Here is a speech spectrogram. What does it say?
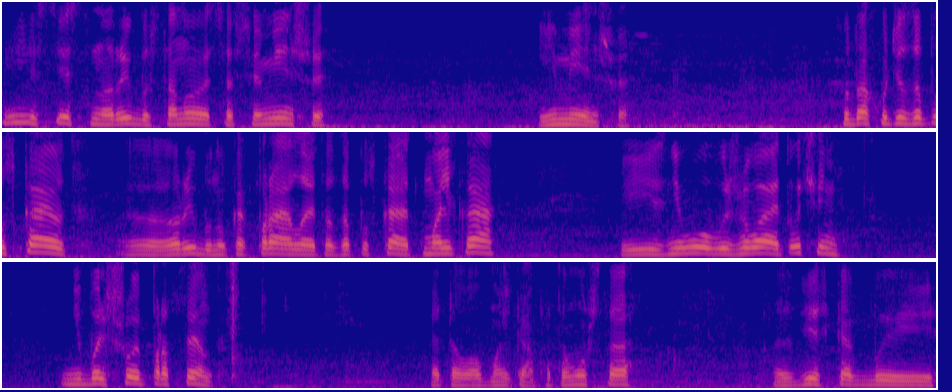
И, естественно, рыбы становятся все меньше и меньше. Туда хоть и запускают э, рыбу, но, как правило, это запускают малька, и из него выживает очень небольшой процент этого малька, потому что здесь как бы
